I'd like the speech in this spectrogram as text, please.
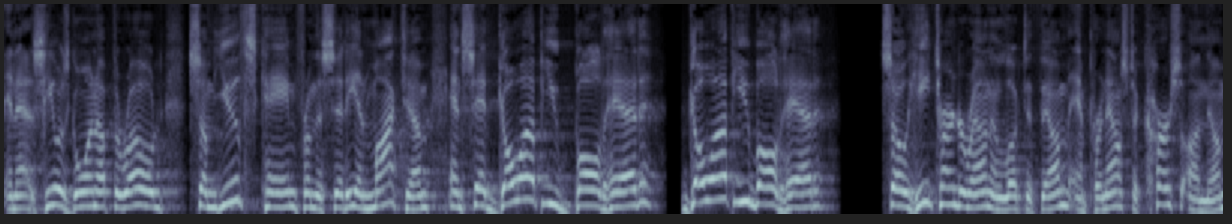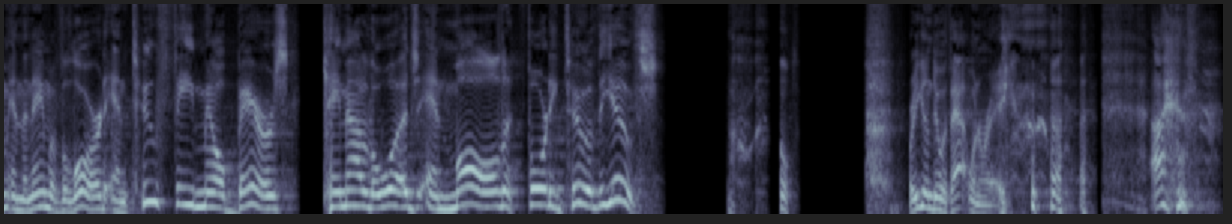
And as he was going up the road, some youths came from the city and mocked him and said, "Go up, you bald head. Go up, you bald head." So he turned around and looked at them and pronounced a curse on them in the name of the Lord, and two female bears came out of the woods and mauled 42 of the youths. what are you going to do with that one, Ray? I, have,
